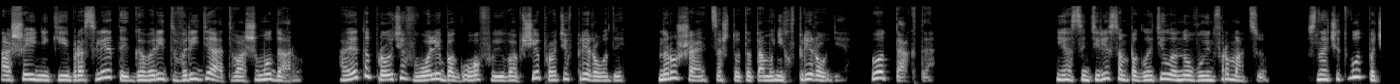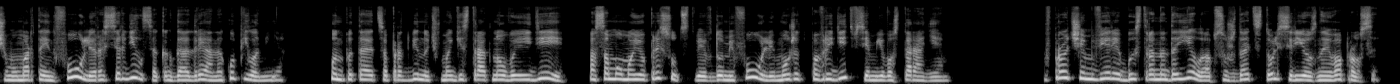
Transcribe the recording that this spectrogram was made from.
Ошейники и браслеты, говорит, вредят вашему удару. А это против воли богов и вообще против природы. Нарушается что-то там у них в природе. Вот так-то». Я с интересом поглотила новую информацию. Значит, вот почему Мартейн Фоули рассердился, когда Адриана купила меня. Он пытается продвинуть в магистрат новые идеи, а само мое присутствие в доме Фоули может повредить всем его стараниям. Впрочем, Вере быстро надоело обсуждать столь серьезные вопросы.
